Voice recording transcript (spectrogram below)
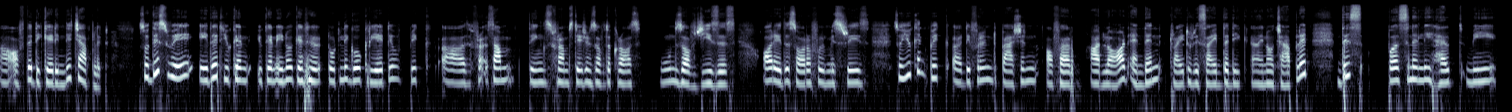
uh, of the decade in the chaplet. So this way, either you can you can you know can totally go creative, pick uh, some things from Stations of the Cross, wounds of Jesus, or either sorrowful mysteries. So you can pick a different passion of our our Lord and then try to recite the uh, you know chaplet. This personally helped me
